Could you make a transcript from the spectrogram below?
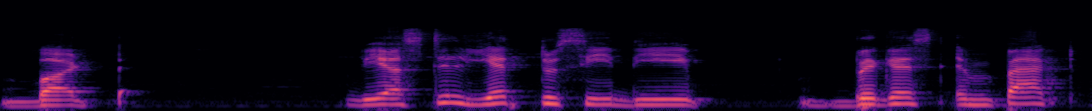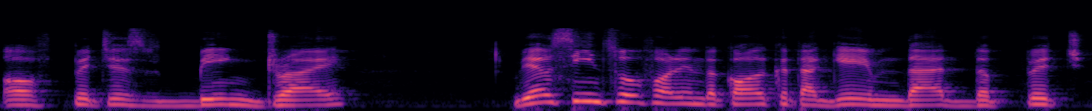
but we are still yet to see the biggest impact of pitches being dry. We have seen so far in the Kolkata game that the pitch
